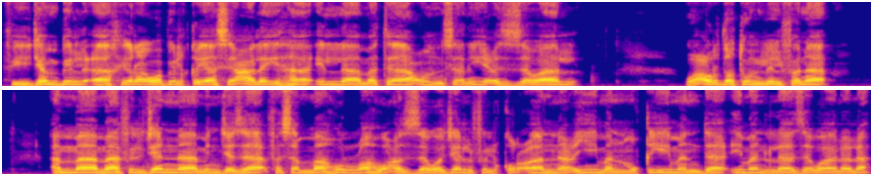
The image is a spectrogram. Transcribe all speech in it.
في جنب الآخرة وبالقياس عليها إلا متاع سريع الزوال وعرضة للفناء. أما ما في الجنة من جزاء فسماه الله عز وجل في القرآن نعيما مقيما دائما لا زوال له.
